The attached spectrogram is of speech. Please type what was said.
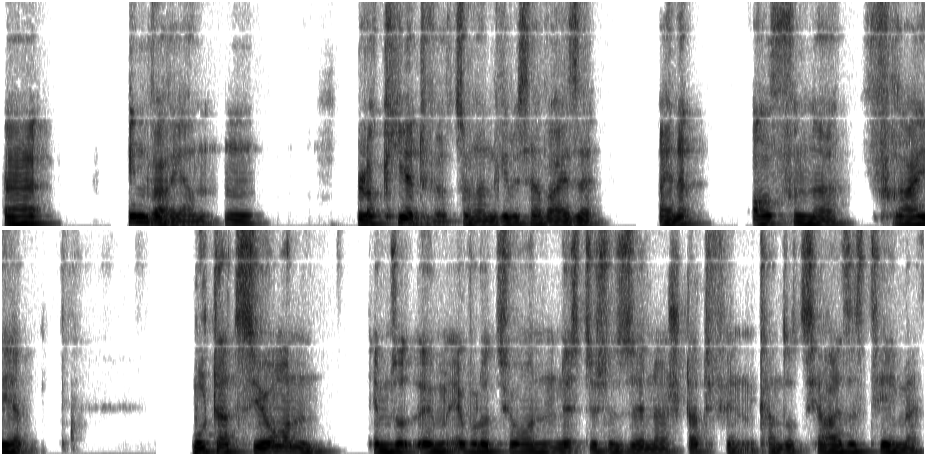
äh, Invarianten blockiert wird, sondern in gewisser Weise eine offene, freie Mutation im, im evolutionistischen Sinne stattfinden kann, Sozialsysteme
